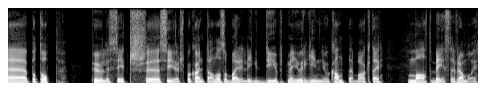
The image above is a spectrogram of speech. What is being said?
Eh, på topp Pulisic, uh, Syerts på kantene, og så bare ligge dypt med Jorginho Kante bak der. Mat beistet framover.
